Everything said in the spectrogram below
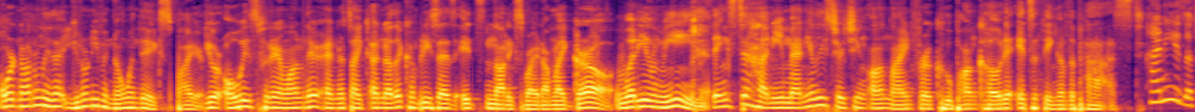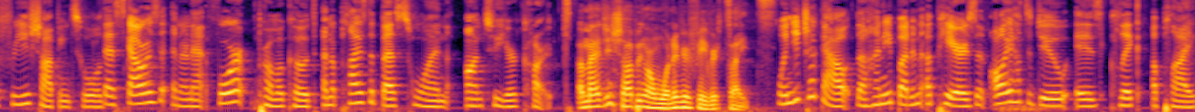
Or not only that, you don't even know when they expire. You're always putting them on there, and it's like another company says it's not expired. I'm like, girl, what do you mean? Thanks to Honey, manually searching online for a coupon code, it's a thing of the past. Honey is a free shopping tool that scours the internet for promo codes and applies the best one onto your cart. Imagine shopping on one of your favorite sites. When you check out, the Honey button appears, and all you have to do is click apply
